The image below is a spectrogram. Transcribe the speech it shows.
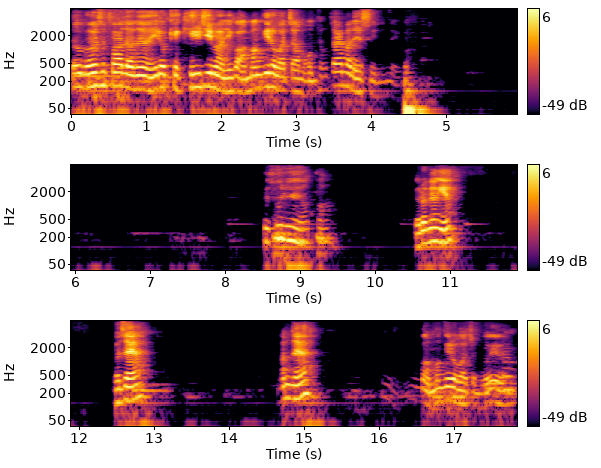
The girl's father는 이렇게 길지만 이거 안만 길어봤자 뭐 엄청 짧아질 수 있는데 그 소녀의 아빠 여러 명이야? 여자야? 남자야? 음, 이거 안만 길어봤자 뭐예요?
